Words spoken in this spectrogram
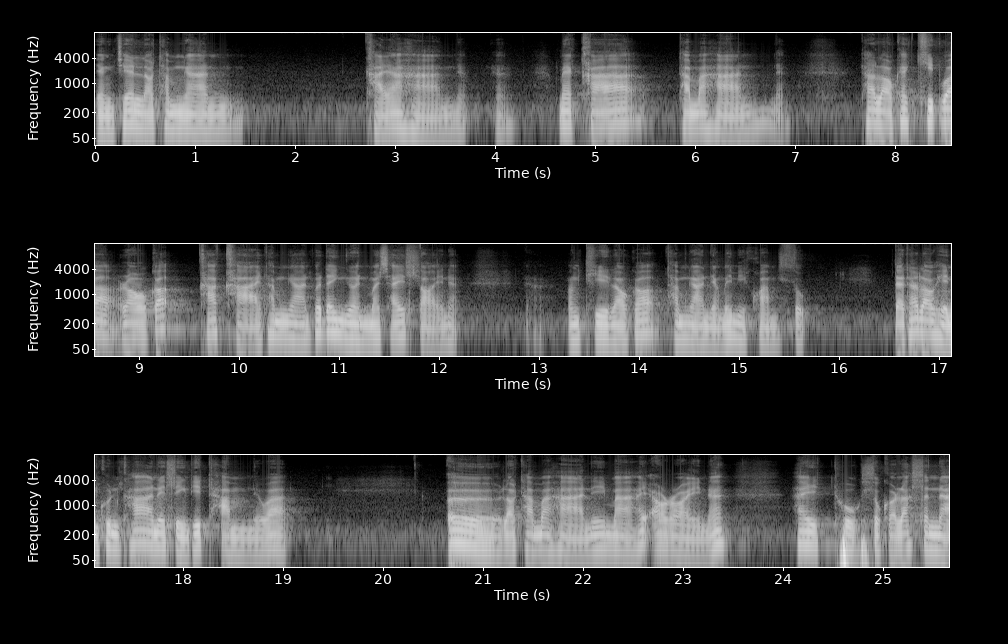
อย่างเช่นเราทำงานขายอาหารเนี่ย แม่ค้าทำอาหารเนี่ยถ้าเราแค่คิดว่าเราก็ค้าขายทำงานเพื่อได้เงินมาใช้สอยเนี่ยบางทีเราก็ทำงานอย่างไม่มีความสุข แต่ถ้าเราเห็นคุณค่าในสิ่งที่ทำเนี่ยว่า เออ เราทำอาหารนี่มาให้อร่อยนะ ให้ถูกสุขลักษณะ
